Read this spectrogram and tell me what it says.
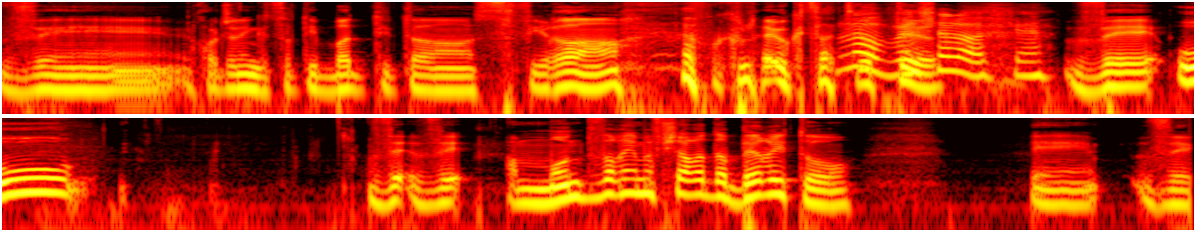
ויכול להיות שאני קצת איבדתי את הספירה, אבל אולי הוא קצת לא, יותר. בן שלוש, כן. והוא... ו, והמון דברים אפשר לדבר איתו, אה, ו,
